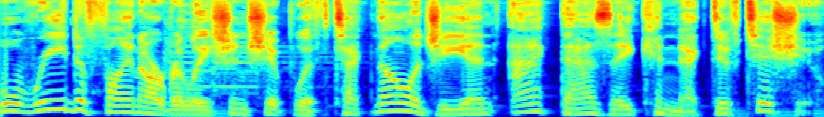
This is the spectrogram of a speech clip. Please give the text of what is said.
will redefine our relationship with technology and act as a connective tissue.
